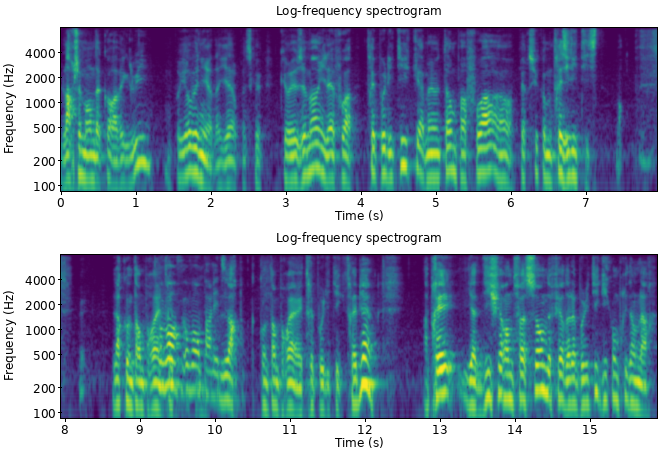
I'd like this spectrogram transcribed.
largement d'accord avec lui. On peut y revenir d'ailleurs, parce que curieusement, il est à la fois très politique et en même temps parfois euh, perçu comme très élitiste. L'art contemporain, contemporain est très politique, très bien. Après, il y a différentes façons de faire de la politique, y compris dans l'art.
